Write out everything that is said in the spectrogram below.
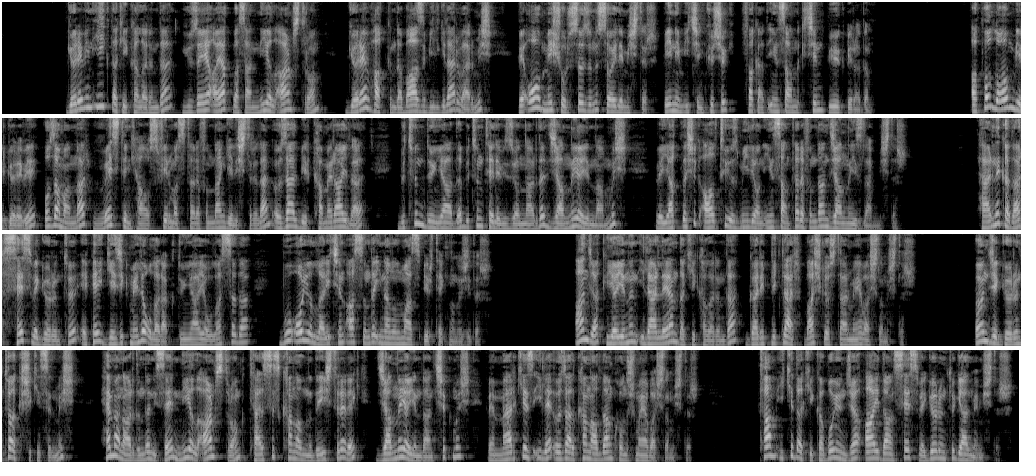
Görevin ilk dakikalarında yüzeye ayak basan Neil Armstrong görev hakkında bazı bilgiler vermiş ve o meşhur sözünü söylemiştir. Benim için küçük fakat insanlık için büyük bir adım. Apollo 11 görevi o zamanlar Westinghouse firması tarafından geliştirilen özel bir kamerayla bütün dünyada bütün televizyonlarda canlı yayınlanmış ve yaklaşık 600 milyon insan tarafından canlı izlenmiştir. Her ne kadar ses ve görüntü epey gecikmeli olarak dünyaya ulaşsa da bu o yıllar için aslında inanılmaz bir teknolojidir. Ancak yayının ilerleyen dakikalarında gariplikler baş göstermeye başlamıştır. Önce görüntü akışı kesilmiş, hemen ardından ise Neil Armstrong telsiz kanalını değiştirerek canlı yayından çıkmış ve merkez ile özel kanaldan konuşmaya başlamıştır. Tam 2 dakika boyunca aydan ses ve görüntü gelmemiştir.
